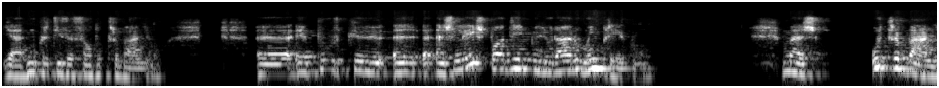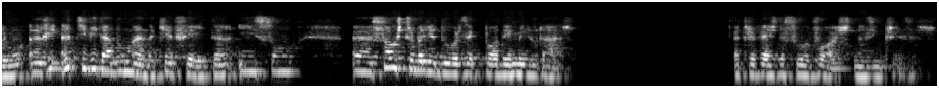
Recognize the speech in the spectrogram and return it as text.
e à democratização do trabalho. Uh, é porque a, as leis podem melhorar o emprego, mas o trabalho, a, atividade humana que é feita, isso uh, só os trabalhadores é que podem melhorar através da sua voz nas empresas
